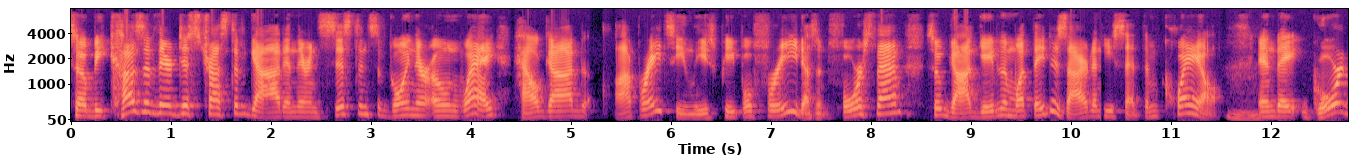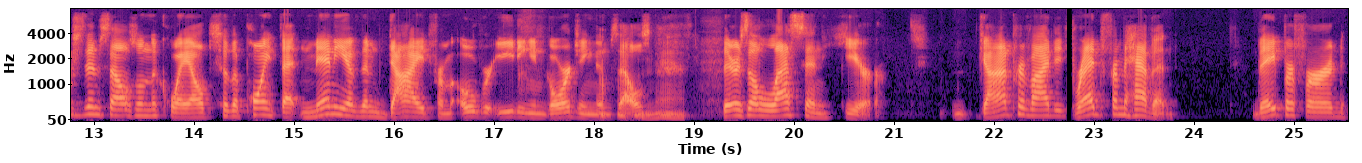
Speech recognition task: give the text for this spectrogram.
So, because of their distrust of God and their insistence of going their own way, how God operates, He leaves people free, doesn't force them. So, God gave them what they desired and He sent them quail. Mm-hmm. And they gorged themselves on the quail to the point that many of them died from overeating and gorging themselves. Oh, There's a lesson here. God provided bread from heaven, they preferred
